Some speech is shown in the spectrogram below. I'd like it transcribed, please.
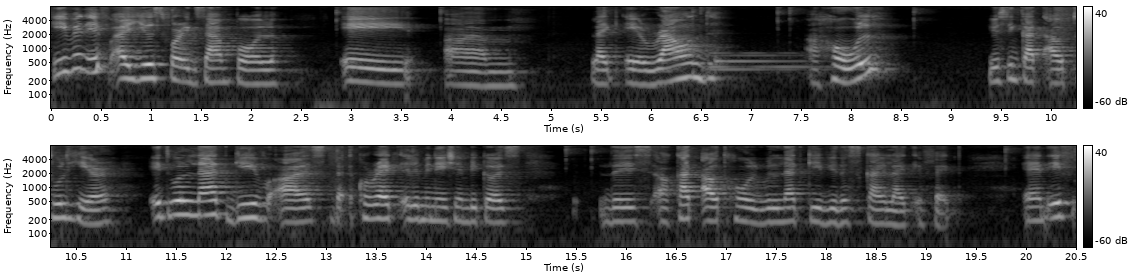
even if I use for example a um, like a round a hole using cutout tool here, it will not give us the correct illumination because this uh, cutout hole will not give you the skylight effect. And if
